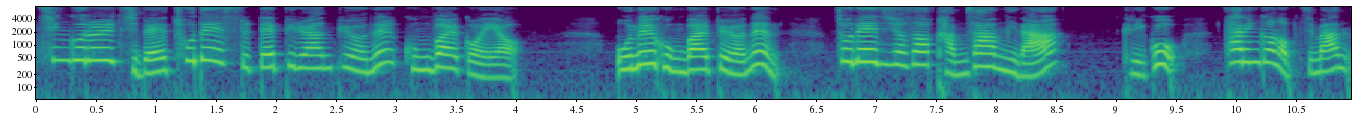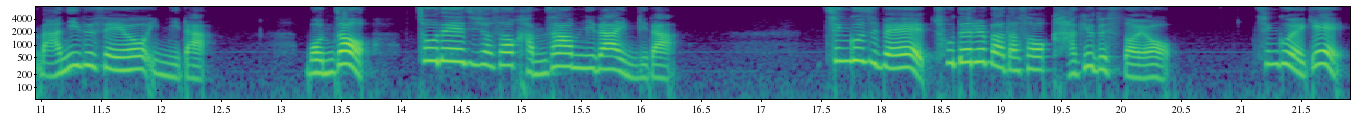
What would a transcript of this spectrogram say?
친구를 집에 초대했을 때 필요한 표현을 공부할 거예요. 오늘 공부할 표현은 초대해 주셔서 감사합니다. 그리고 차린 건 없지만 많이 드세요 입니다. 먼저 초대해 주셔서 감사합니다 입니다. 친구 집에 초대를 받아서 가게 됐어요. 친구에게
